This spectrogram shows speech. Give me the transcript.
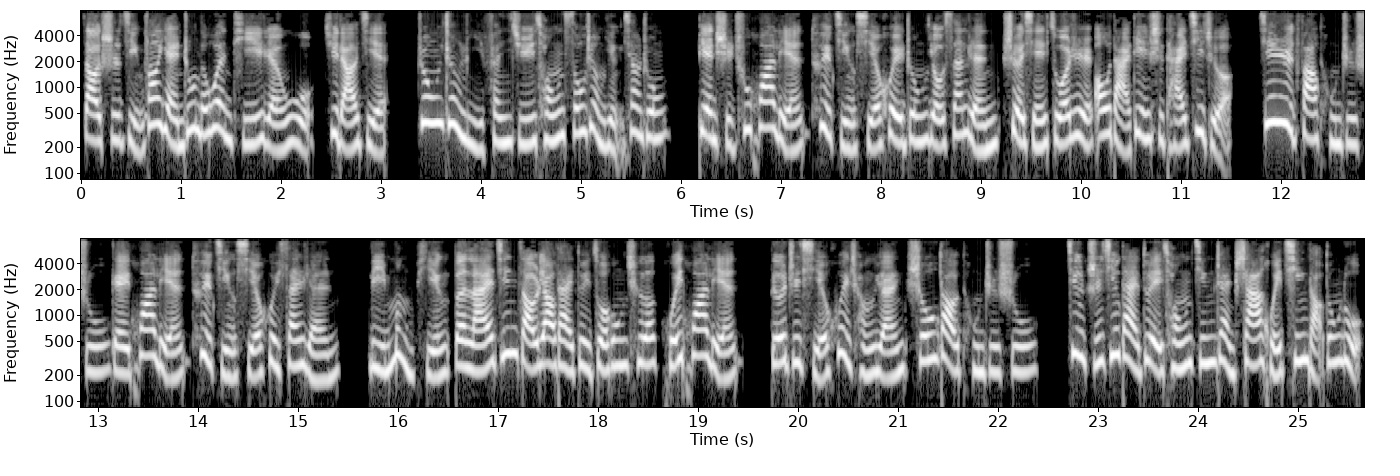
早是警方眼中的问题人物。据了解，中正里分局从搜证影像中辨识出花莲退警协会中有三人涉嫌昨日殴打电视台记者，今日发通知书给花莲退警协会三人。李梦平本来今早要带队坐公车回花莲，得知协会成员收到通知书，竟直接带队从京站杀回青岛东路。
